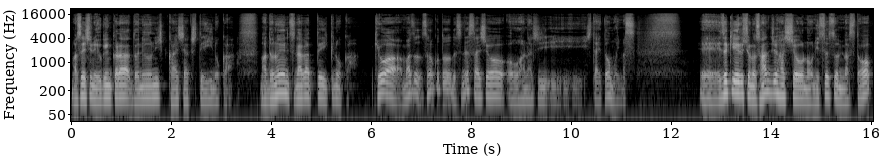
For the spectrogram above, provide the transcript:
まあ、聖書の予言からどのように解釈していいのか、まあ、どのようにつながっていくのか。今日はまずそのことをですね最初お話ししたいと思います。えー、エゼキエル書の38章の2節を見ますと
